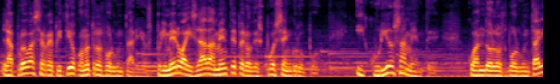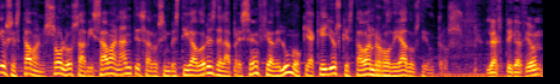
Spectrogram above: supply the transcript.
La prueba se repitió con otros voluntarios, primero aisladamente pero después en grupo. Y curiosamente, cuando los voluntarios estaban solos, avisaban antes a los investigadores de la presencia del humo que aquellos que estaban rodeados de otros. La explicación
